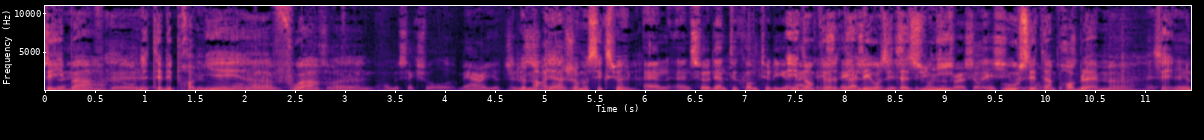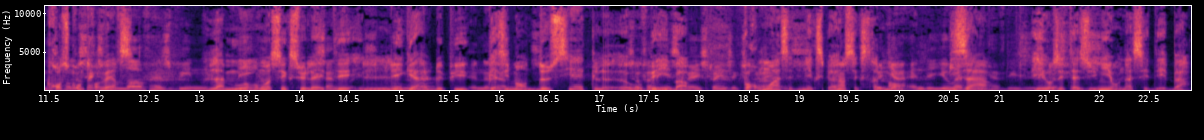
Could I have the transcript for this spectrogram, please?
Pays-Bas, on était les premiers à avoir euh, le mariage homosexuel. Et donc euh, d'aller aux États-Unis, où c'est un problème, euh, c'est une grosse controverse, l'amour homosexuel a été légal depuis quasiment deux siècles aux Pays-Bas. Pour moi, c'est une expérience extrêmement bizarre. Et aux États-Unis, on a ces débats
